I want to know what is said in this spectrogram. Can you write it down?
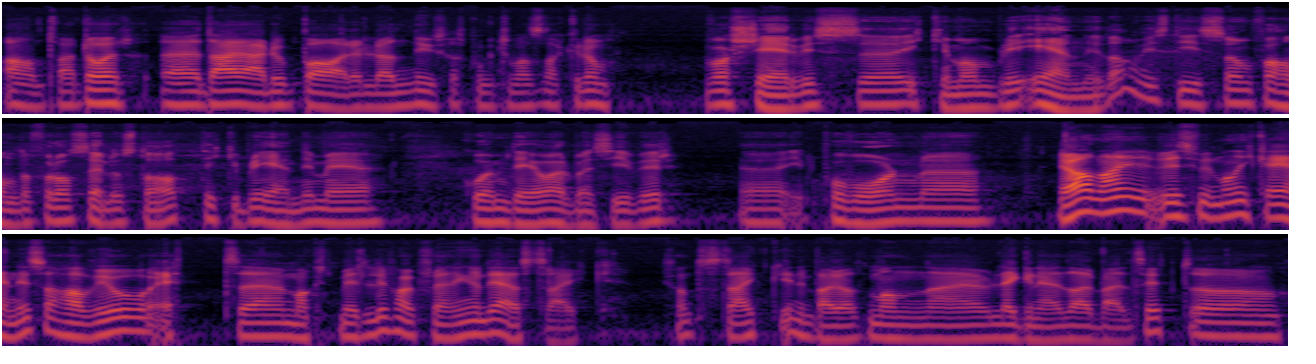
annethvert år, uh, der er det jo bare lønn i utgangspunktet man snakker om. Hva skjer hvis eh, ikke man blir enig, da? Hvis de som forhandler for oss, LO Stat, ikke blir enig med KMD og arbeidsgiver eh, på våren? eh, Ja, nei, hvis man ikke er enig, så har vi jo eh, maktmiddel i fagforeningen, og det er jo streik. Streik innebærer jo at man legger ned arbeidet sitt, og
